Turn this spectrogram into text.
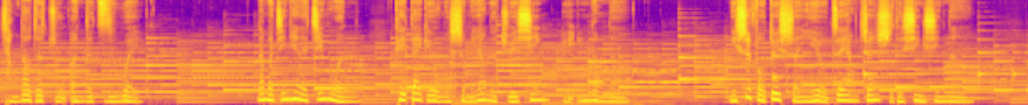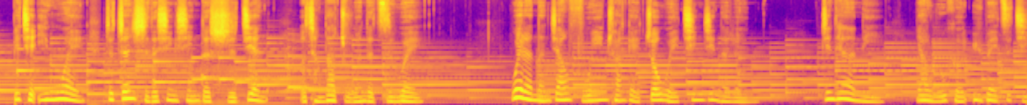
尝到这主恩的滋味。那么今天的经文可以带给我们什么样的决心与应用呢？你是否对神也有这样真实的信心呢？并且因为这真实的信心的实践而尝到主恩的滋味。为了能将福音传给周围亲近的人，今天的你要如何预备自己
